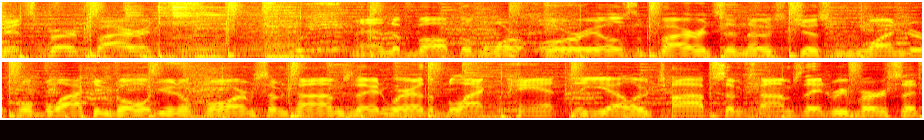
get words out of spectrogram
Pittsburgh Pirates and the Baltimore Orioles, the Pirates in those just wonderful black and gold uniforms. Sometimes they'd wear the black pant, the yellow top. Sometimes they'd reverse it.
